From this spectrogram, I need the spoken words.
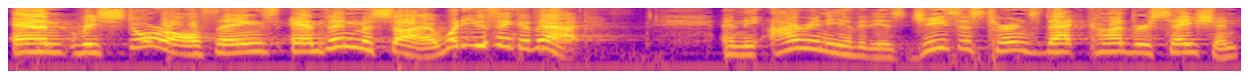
and restore all things and then Messiah. What do you think of that? And the irony of it is Jesus turns that conversation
